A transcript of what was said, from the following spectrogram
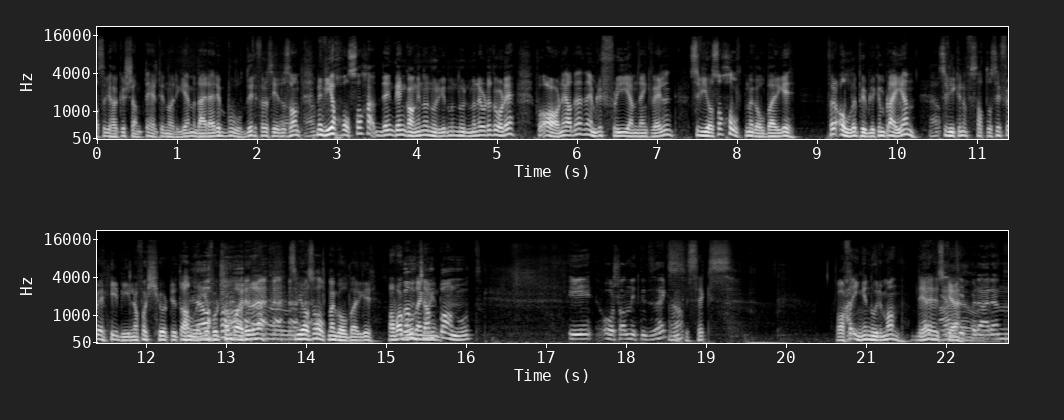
Altså, Vi har ikke skjønt det helt i Norge, men der er det boder, for å si det sånn. Men vi har også, den, den gangen når nordmenn gjorde det dårlig For Arne hadde nemlig fly hjem den kvelden, så vi også holdt med Goldberger. For alle publikum ble igjen. Så vi kunne satt oss i, i bilen og få kjørt ut av anlegget Ja. fort som bare det. Så vi også holdt med Goldberger. Han var Hvem god den gangen. kjempa han mot? I årstallet 1996. 96. I hvert fall ingen nordmann. Det husker Jeg jeg. tipper det er en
